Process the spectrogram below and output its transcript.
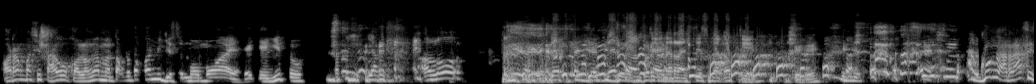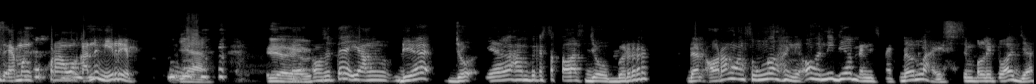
orang pasti tahu kalau nggak mentok-mentok oh ini Jason Momoa ya kayak, kayak gitu tapi yang lo jadi that sounds jobber kinda racist but oke. Oke. gue nggak rasis emang perawakannya mirip Ya. Iya iya. Kayak, maksudnya yang dia jo, ya hampir sekelas jobber dan orang langsung ngeh ini oh ini dia main di Smackdown lah simple itu aja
